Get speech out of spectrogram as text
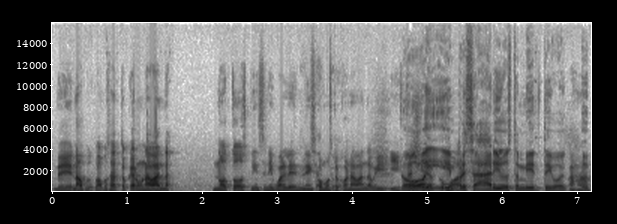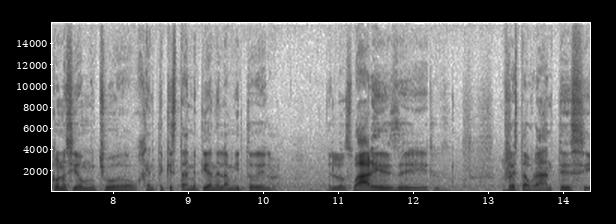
de no, pues vamos a tocar una banda. No todos piensan igual en, en cómo toca una banda. Y No, y empresarios también, te digo, he, conocido mucho gente que está metida en el ámbito del- de los bares, de los restaurantes, y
